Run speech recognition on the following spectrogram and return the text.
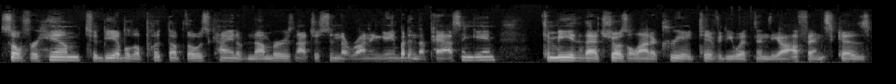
So for him to be able to put up those kind of numbers, not just in the running game, but in the passing game, to me, that shows a lot of creativity within the offense because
